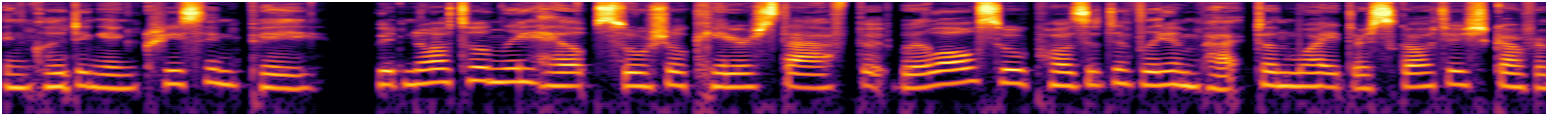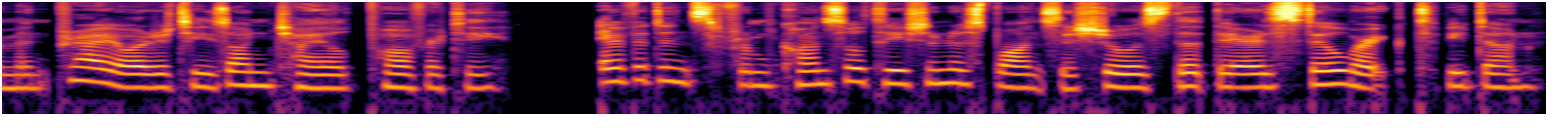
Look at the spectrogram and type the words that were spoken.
including increasing pay would not only help social care staff but will also positively impact on wider Scottish Government priorities on child poverty. Evidence from consultation responses shows that there is still work to be done.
